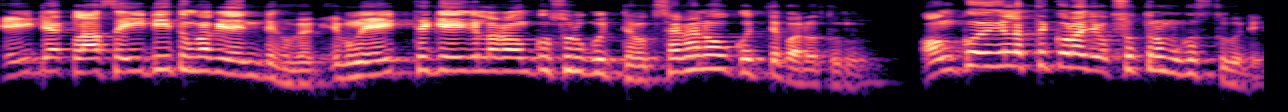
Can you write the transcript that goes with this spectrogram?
এইটা ক্লাস এইটেই তোমাকে জানতে হবে এবং এইট থেকে এগুলোর অঙ্ক শুরু করতে হবে। সেভেনও করতে পারো তুমি। অঙ্ক এগুলোর থেকে করা যাবে, সূত্র মুখস্থ করে।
